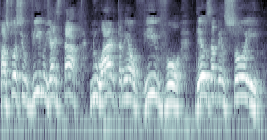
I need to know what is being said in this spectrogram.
Pastor Silvino já está no ar também ao vivo. Deus abençoe.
